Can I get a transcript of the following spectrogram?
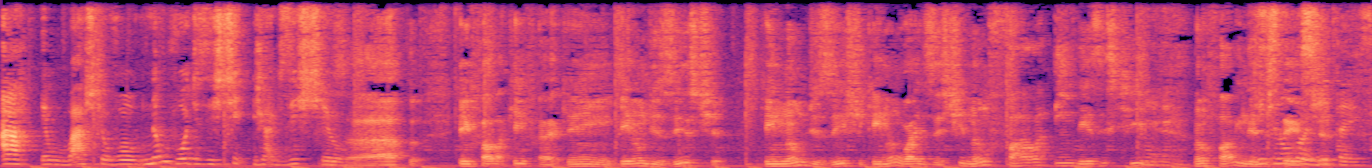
ah, eu acho que eu vou, não vou desistir, já desistiu. Exato. Quem fala, quem, é, quem, quem não desiste, quem não desiste, quem não vai desistir, não fala em desistir. É. Não fala em A desistência. isso.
